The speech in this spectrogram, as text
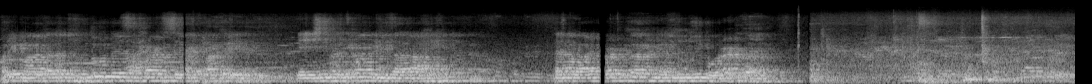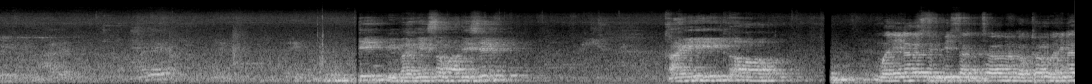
प्रेम अर्थात हिंदू हृदय सम्राट साहेब ठाकरे यांची प्रतिमा दिली जात आहे. त्यांना वाडवडकर आणि अतुलजी बोराडकर ही विभागीय सभाधीशे काही अ, मनीला शिल्पी संघ डॉक्टर मनीला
